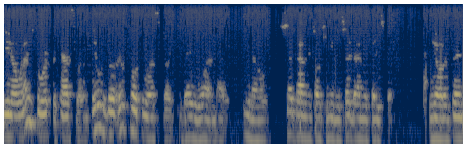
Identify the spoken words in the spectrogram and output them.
You know, when I used to work for Tesla, it was it was told to us like day one that you know shut down your social media, shut down your Facebook. You know what I'm saying?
